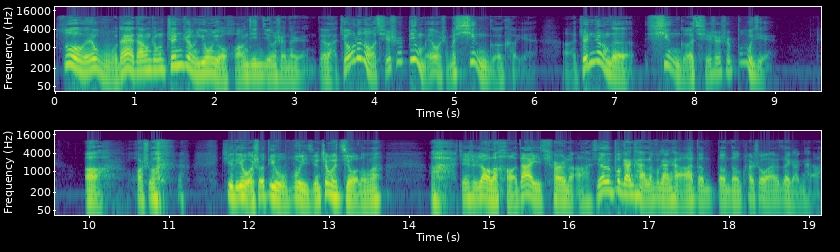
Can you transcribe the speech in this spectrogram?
作为五代当中真正拥有黄金精神的人，对吧？焦鲁诺其实并没有什么性格可言啊，真正的性格其实是不解啊。话说，距离我说第五部已经这么久了吗？啊，真是绕了好大一圈呢啊！现在不感慨了，不感慨啊，等等等，快说完了再感慨啊。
